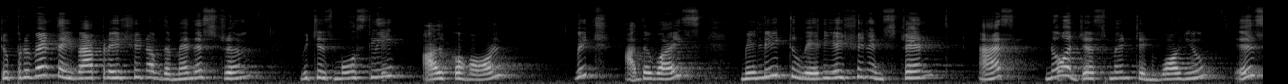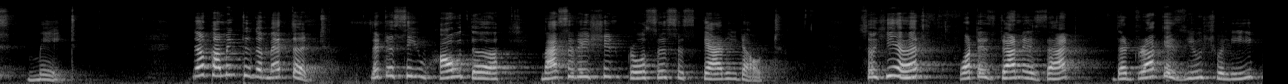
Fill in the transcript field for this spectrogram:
to prevent the evaporation of the menstruum which is mostly alcohol which otherwise may lead to variation in strength as no adjustment in volume is made. Now coming to the method, let us see how the maceration process is carried out. So here what is done is that the drug is usually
